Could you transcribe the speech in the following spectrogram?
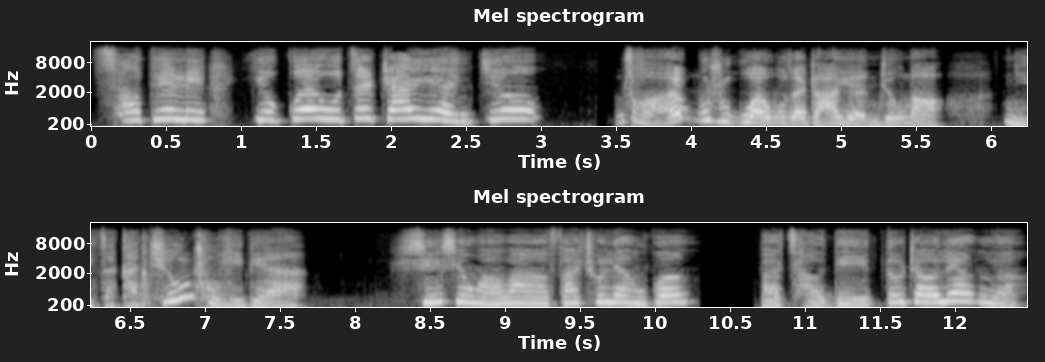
草地里有怪物在眨眼睛。才不是怪物在眨眼睛呢！你再看清楚一点。星星娃娃发出亮光。把草地都照亮了。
